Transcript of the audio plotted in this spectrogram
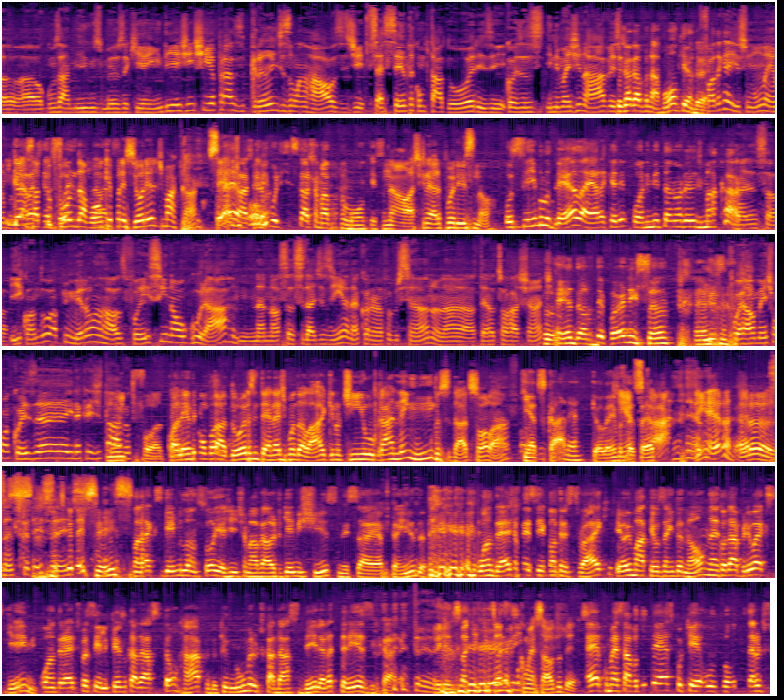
alguns amigos meus aqui ainda e a gente ia pras grandes Lan Houses de 60 computadores e coisas inimagináveis. Você jogava na Monk, André? Foda que é isso, não lembro. Engraçado que o fone da Monk parecia orelha de macaco. É, Sério? eu acho que era por isso que ela chamava Monk. assim. Não, acho que não era por isso, não. O símbolo dela era aquele fone imitando a orelha de macaco. Olha só. E quando a primeira Lan House foi se inaugurar na nossa cidadezinha, né, Coronel Fabriciano, na Terra do Sol Rachante, Land of the Burning Sun. foi realmente uma coisa inacreditável. Muito foda. 40 computadores, internet de banda larga que não tinha em lugar nenhum da cidade, só lá. 500k, né? Que eu lembro dessa época. 500k? Nem era. Era 256. 256. Quando a X Game lançou e a gente chamava ela de Game X nessa época ainda, o André já conhecia Counter-Strike, eu e o Matheus ainda não, né? Quando abriu o X Game, o André, tipo assim, ele fez o cadastro tão rápido que o número de cadastro dele era 13, cara. 13. Só que, tipo assim, Começava do 10. é, começava do 10, porque os outros eram de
